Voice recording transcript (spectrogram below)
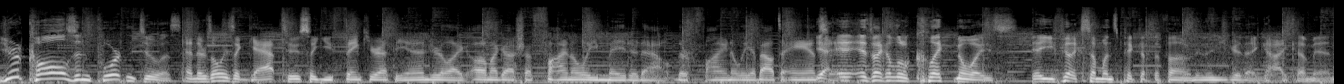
Your call's important to us. And there's always a gap too, so you think you're at the end. You're like, oh my gosh, I finally made it out. They're finally about to answer. Yeah, it, it's like a little click noise. Yeah, you feel like someone's picked up the phone, and then you hear that guy come in.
